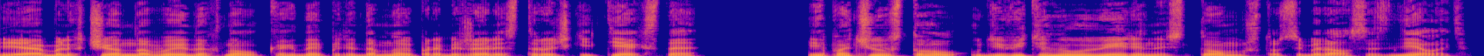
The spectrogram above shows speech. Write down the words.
Я облегченно выдохнул, когда передо мной пробежали строчки текста и почувствовал удивительную уверенность в том, что собирался сделать.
